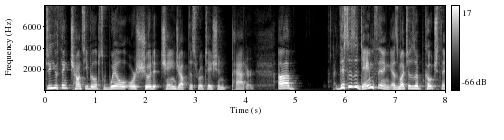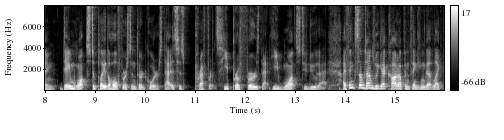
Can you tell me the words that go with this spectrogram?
Do you think Chauncey Billups will or should change up this rotation pattern? Uh, this is a Dame thing as much as a coach thing. Dame wants to play the whole first and third quarters. That is his preference. He prefers that. He wants to do that. I think sometimes we get caught up in thinking that like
